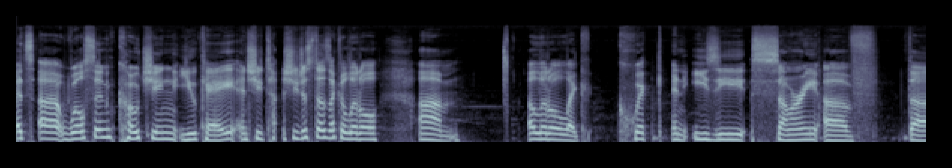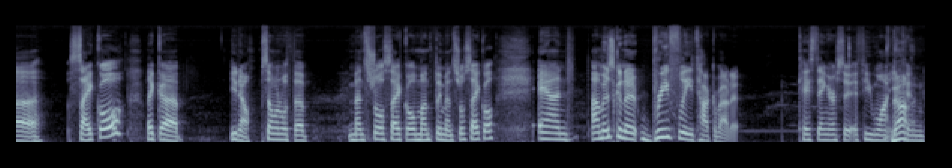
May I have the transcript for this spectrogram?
it's uh Wilson Coaching UK, and she t- she just does like a little, um, a little like quick and easy summary of the cycle, like a you know someone with a menstrual cycle, monthly menstrual cycle, and I'm just gonna briefly talk about it. Okay, Stanger. So if you want, you No. can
